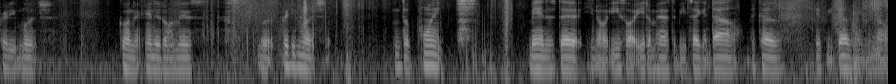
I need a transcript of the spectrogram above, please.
Pretty much going to end it on this. But pretty much the point being is that, you know, Esau Edom has to be taken down because if he doesn't, you know,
